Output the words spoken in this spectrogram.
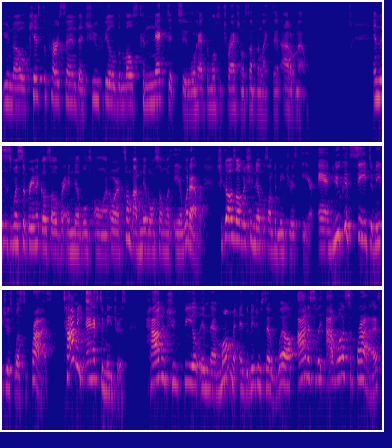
you know, kiss the person that you feel the most connected to or had the most attraction or something like that. I don't know. And this is when Sabrina goes over and nibbles on, or something about nibble on someone's ear, whatever. She goes over and she nibbles on Demetrius' ear. And you could see Demetrius was surprised. Tommy asked Demetrius, How did you feel in that moment? And Demetrius said, Well, honestly, I was surprised.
